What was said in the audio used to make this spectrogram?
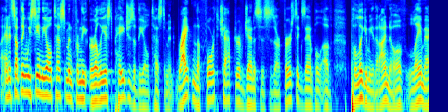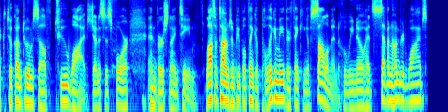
Uh, and it's something we see in the Old Testament from the earliest pages of the Old Testament. Right in the fourth chapter of Genesis is our first example of polygamy that I know of. Lamech took unto himself two wives, Genesis 4 and verse 19. Lots of times when people think of polygamy, they're thinking of Solomon, who we know had 700 wives,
